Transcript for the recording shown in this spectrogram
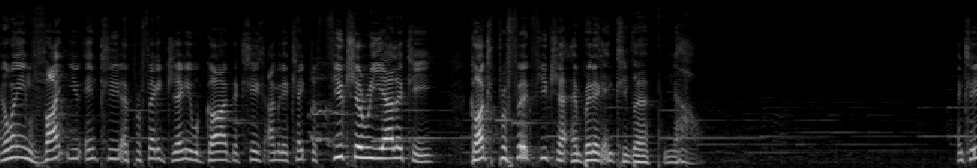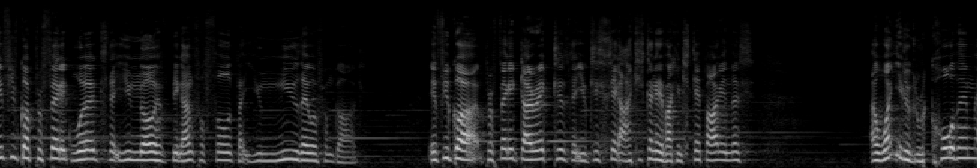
And I want to invite you into a prophetic journey with God that says, I'm going to take the future reality, God's preferred future, and bring it into the now. And so, if you've got prophetic words that you know have been unfulfilled, but you knew they were from God, if you've got prophetic directives that you just said, I just don't know if I can step out in this, I want you to recall them,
